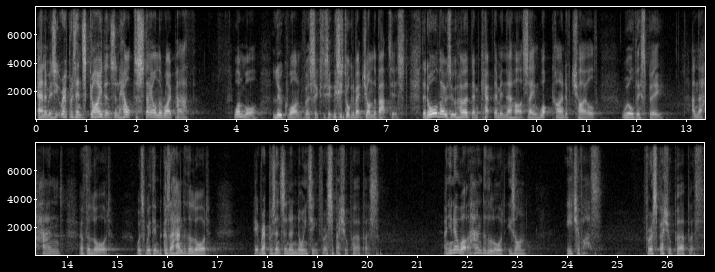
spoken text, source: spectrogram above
enemies. It represents guidance and help to stay on the right path. One more, Luke 1, verse 66. This is talking about John the Baptist. That all those who heard them kept them in their hearts, saying, What kind of child will this be? And the hand of the Lord was with him. Because the hand of the Lord, it represents an anointing for a special purpose. And you know what? The hand of the Lord is on each of us for a special purpose.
